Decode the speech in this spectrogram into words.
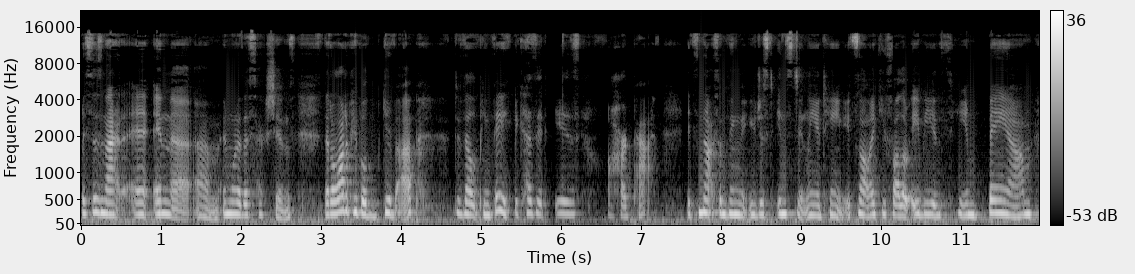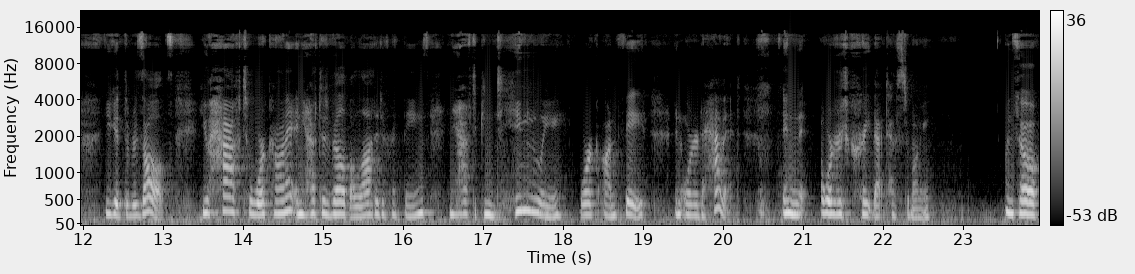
this is not in the um, in one of the sections that a lot of people give up developing faith because it is a hard path. It's not something that you just instantly attain. It's not like you follow A, B, and C and bam, you get the results. You have to work on it and you have to develop a lot of different things and you have to continually work on faith in order to have it, in order to create that testimony. And so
